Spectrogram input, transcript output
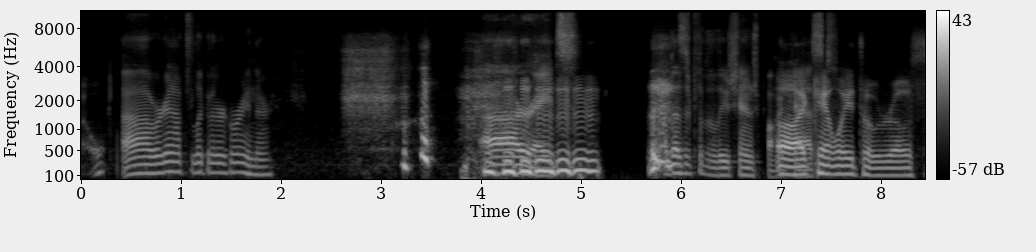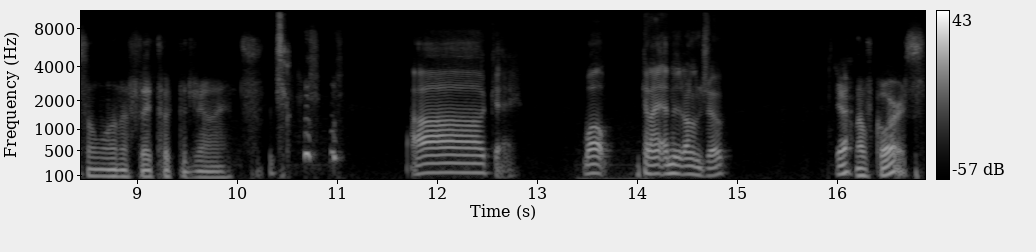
No. Uh, we're gonna have to look at the recording there. All right. That does it for the Loose Change podcast. oh, I can't wait to roast someone if they took the Giants. Uh, okay. Well, can I end it on a joke? Yeah, of course.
